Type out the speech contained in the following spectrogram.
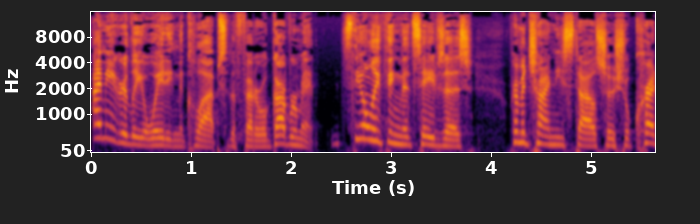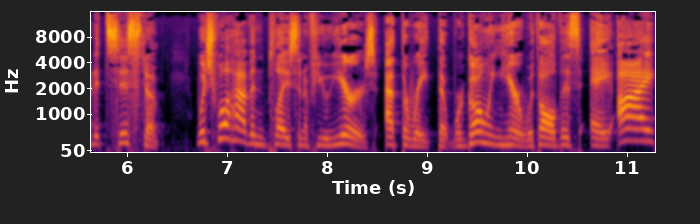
I'm eagerly awaiting the collapse of the federal government. It's the only thing that saves us from a Chinese style social credit system which we'll have in place in a few years at the rate that we're going here with all this AI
